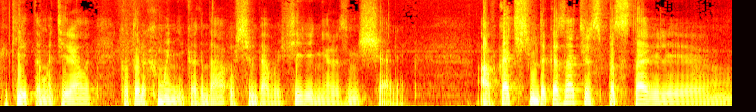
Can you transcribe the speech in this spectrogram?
какие-то материалы, которых мы никогда у себя в эфире не размещали. А в качестве доказательств подставили э,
